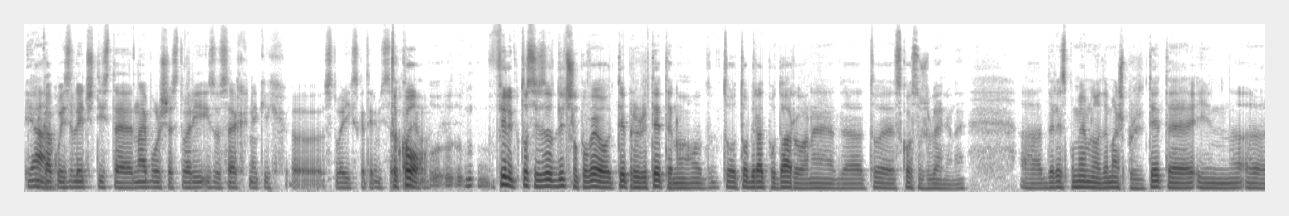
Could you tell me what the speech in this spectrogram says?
ja. kako izvleči tiste najboljše stvari iz vseh nekih uh, stvari, s katerimi se lahko. Tako, Filip, to si zelo odlično povedal, te prioritete. No, to, to bi rad poudaril, da to je skozi življenje. Uh, da je res pomembno, da imaš prioritete in uh,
